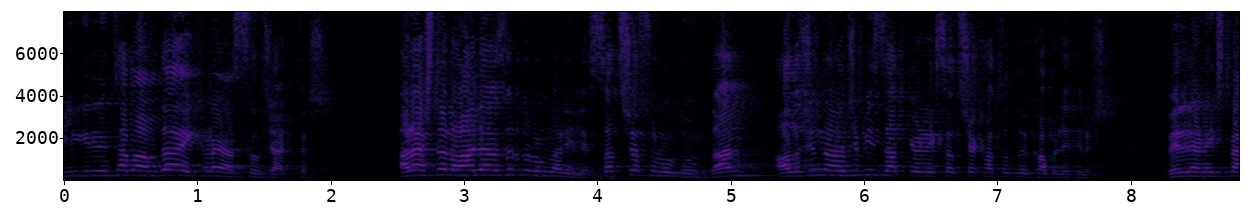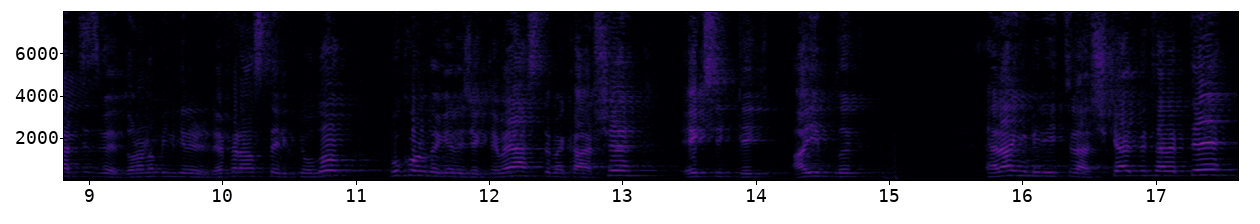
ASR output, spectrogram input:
bilgilerin tamamı da ekrana yansıtılacaktır. Araçlar hala hazır durumlarıyla satışa sunulduğundan alıcının aracı bizzat görerek satışa katıldığı kabul edilir. Verilen ekspertiz ve donanım bilgileri referans nitelikli olup bu konuda gelecekte veya sisteme karşı eksiklik, ayıplık, herhangi bir itiraz, şikayet ve talepte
